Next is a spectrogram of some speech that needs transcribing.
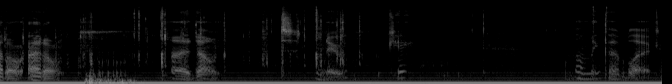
I don't, I don't, I don't know. Okay. I'll make that black.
